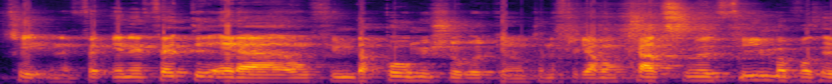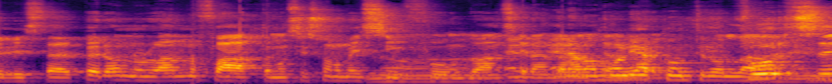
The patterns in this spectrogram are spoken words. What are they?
sì, in effetti, in effetti era un film da pomiscio perché non te ne fregava un cazzo del film, potevi stare, però non l'hanno fatto, non si sono messi in No, fondo, anzi er- erano eravamo lì a controllare. Forse,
